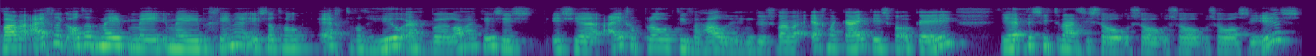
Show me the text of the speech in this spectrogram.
waar we eigenlijk altijd mee, mee, mee beginnen, is dat we ook echt, wat heel erg belangrijk is, is, is je eigen proactieve houding. Dus waar we echt naar kijken is van oké, okay, je hebt de situatie zo, zo, zo, zoals die is.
